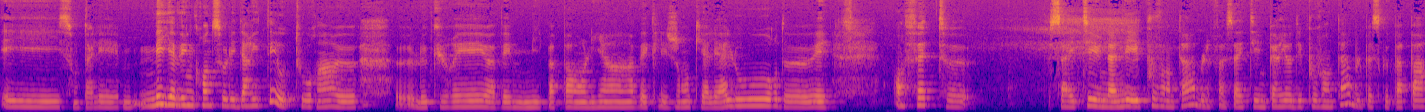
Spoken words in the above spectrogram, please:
et ils sont allés. Mais il y avait une grande solidarité autour. Hein, euh, le curé avait mis papa en lien avec les gens qui allaient à Lourdes. Et en fait, euh, ça a été une année épouvantable. Enfin, ça a été une période épouvantable parce que papa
